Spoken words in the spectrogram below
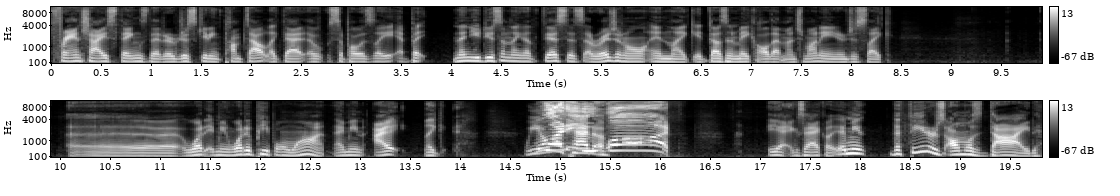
franchise things that are just getting pumped out like that uh, supposedly. But then you do something like this that's original and like it doesn't make all that much money and you're just like uh what i mean what do people want? I mean i like we almost had a, want? yeah exactly. I mean the theaters almost died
